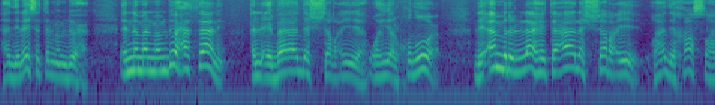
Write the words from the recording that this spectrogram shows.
هذه ليست الممدوحة. إنما الممدوحة الثانية العبادة الشرعية وهي الخضوع لأمر الله تعالى الشرعي. وهذه خاصة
